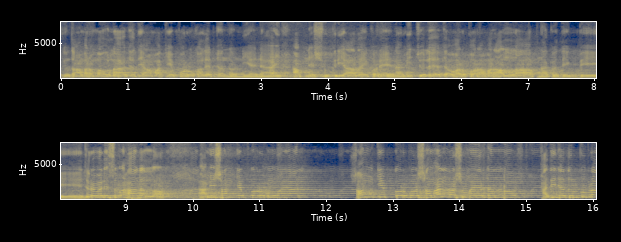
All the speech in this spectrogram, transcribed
কিন্তু আমার মাওলা যদি আমাকে পরকালের জন্য নিয়ে নেয়, আপনি শুক্রিয়া আদায় করেন, আমি চলে যাওয়ার পর আমার আল্লাহ আপনাকে দেখবে। আল্লাহ আমি সংক্ষেপ করব বয়ান। সংক্ষেপ করব সামান্য সময়ের জন্য। খাদিজাতুল কুবরা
